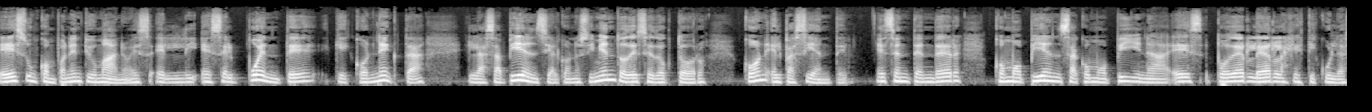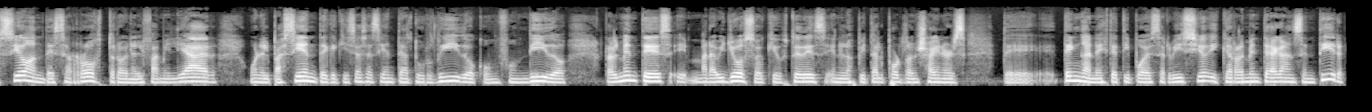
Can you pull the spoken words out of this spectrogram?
Es un componente humano, es el, es el puente que conecta la sapiencia, el conocimiento de ese doctor con el paciente es entender cómo piensa, cómo opina, es poder leer la gesticulación de ese rostro en el familiar o en el paciente que quizás se siente aturdido, confundido. Realmente es eh, maravilloso que ustedes en el Hospital Portland Shiners tengan este tipo de servicio y que realmente hagan sentir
